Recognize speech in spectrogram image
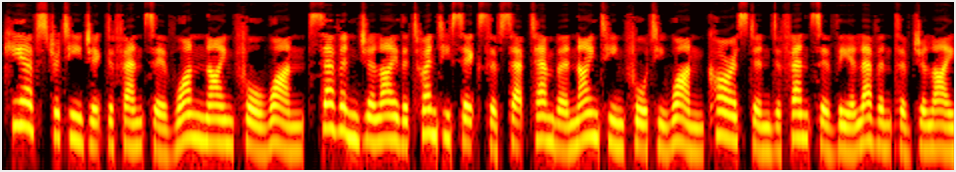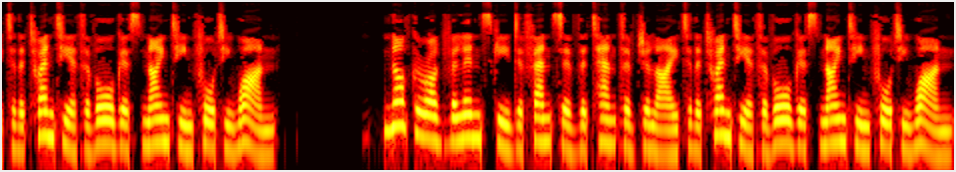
Kiev Strategic Defensive 1941 7 July 26 September 1941 Korosten Defensive the 11th of July to the 20th of August 1941 Novgorod-Volhynsky Defensive the 10th of July to the 20th of August 1941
